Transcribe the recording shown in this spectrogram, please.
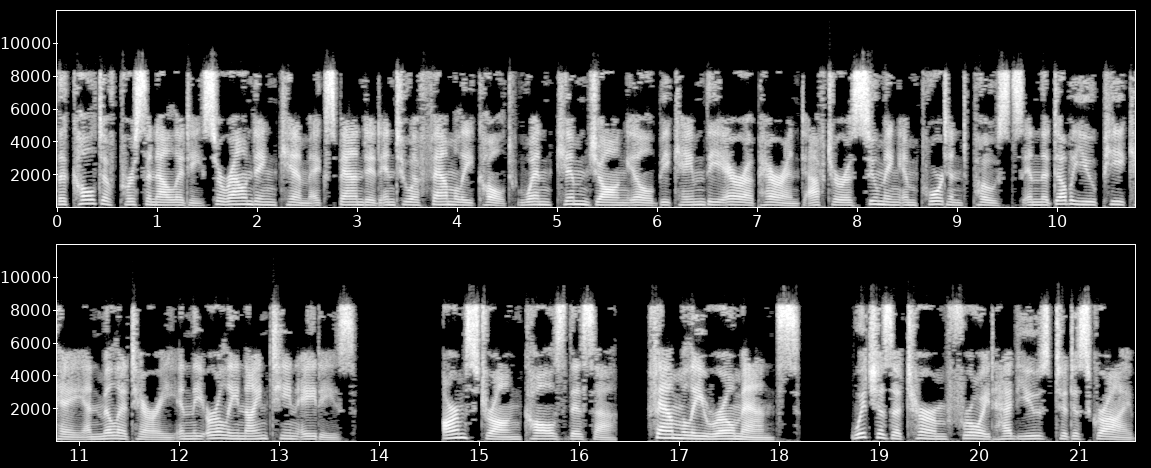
The cult of personality surrounding Kim expanded into a family cult when Kim Jong-il became the heir apparent after assuming important posts in the WPK and military in the early 1980s. Armstrong calls this a «family romance», which is a term Freud had used to describe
